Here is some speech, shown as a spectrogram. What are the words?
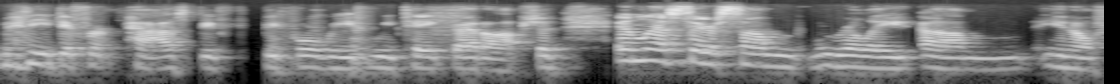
many different paths be- before we we take that option, unless there's some really um, you know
